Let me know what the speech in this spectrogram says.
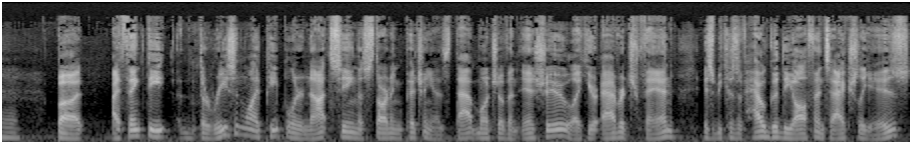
Mm. But I think the the reason why people are not seeing the starting pitching as that much of an issue, like your average fan, is because of how good the offense actually is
